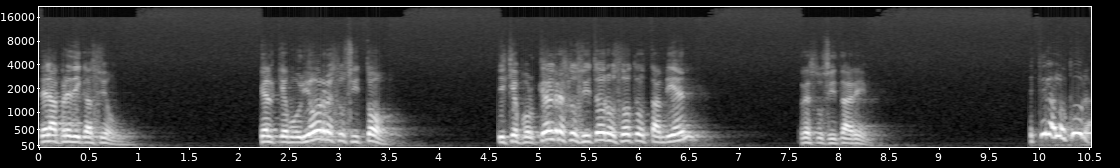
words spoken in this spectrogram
de la predicación. Que el que murió resucitó y que porque Él resucitó nosotros también resucitaremos. Esta es la locura.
